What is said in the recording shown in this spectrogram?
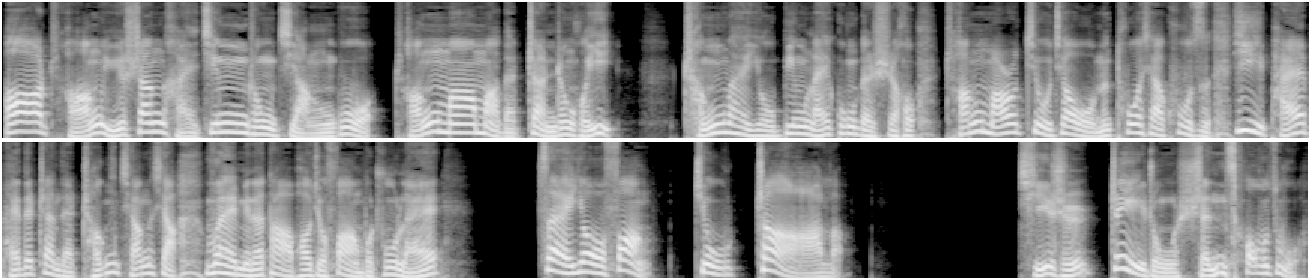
阿长与山海经》中讲过常妈妈的战争回忆。城外有兵来攻的时候，长毛就叫我们脱下裤子，一排排的站在城墙下，外面的大炮就放不出来，再要放就炸了。其实这种神操作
